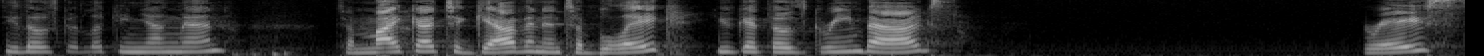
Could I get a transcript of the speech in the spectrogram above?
See those good looking young men? To Micah, to Gavin, and to Blake. You get those green bags. Grace,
